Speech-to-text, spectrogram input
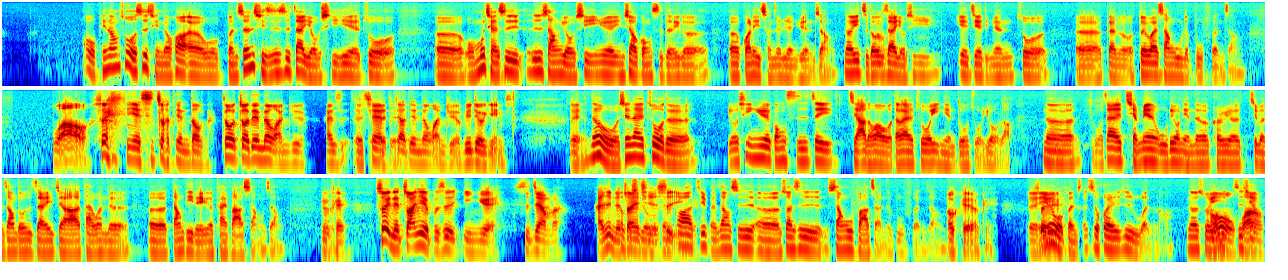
哦，我平常做的事情的话，呃，我本身其实是在游戏业做，呃，我目前是日商游戏音乐音效公司的一个呃管理层的人员，这样，那一直都是在游戏业界里面做呃干什么对外商务的部分，这样。哇哦，所以你也是做电动的，做做电动玩具，还是呃现在不叫电动玩具，video games。对，那我现在做的游戏音乐公司这一家的话，我大概做一年多左右了。那我在前面五六年的 career 基本上都是在一家台湾的呃当地的一个开发商这样。OK，所以你的专业不是音乐是这样吗？还是你的专业其实是音乐？基本上是呃算是商务发展的部分这样。OK OK，对，因为我本身是会日文啦，那所以之前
